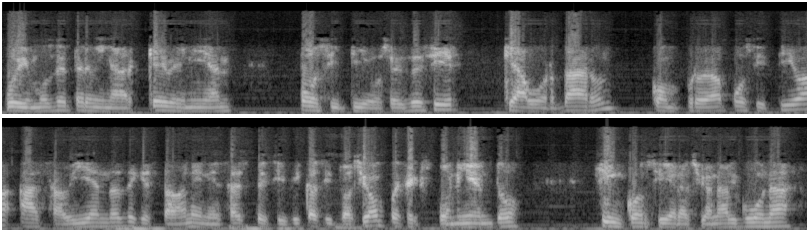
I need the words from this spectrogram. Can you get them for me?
pudimos determinar que venían positivos, es decir, que abordaron con prueba positiva a sabiendas de que estaban en esa específica situación, pues exponiendo sin consideración alguna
